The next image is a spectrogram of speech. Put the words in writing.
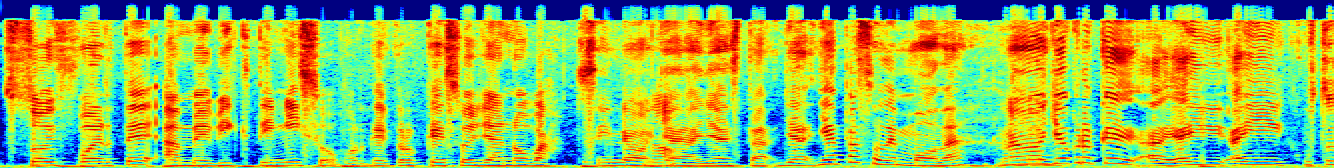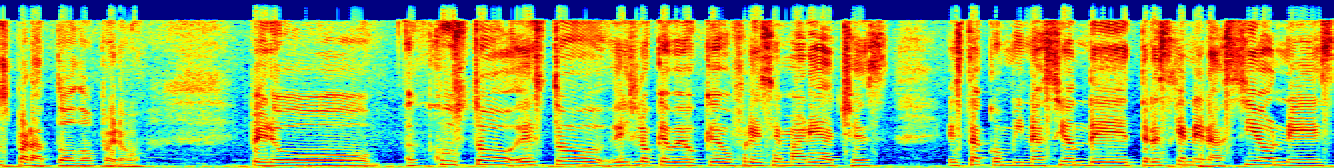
soy fuerte a me victimizo, porque creo que eso ya no va. Sí, no, ¿No? ya, ya está, ya, ya pasó de moda. No, yo creo que hay, hay, hay gustos para todo, pero, pero justo esto es lo que veo que ofrece Mariaches, esta combinación de tres generaciones,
